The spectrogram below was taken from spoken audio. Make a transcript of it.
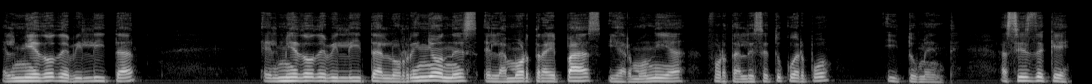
el miedo debilita el miedo debilita los riñones, el amor trae paz y armonía, fortalece tu cuerpo y tu mente. Así es de que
